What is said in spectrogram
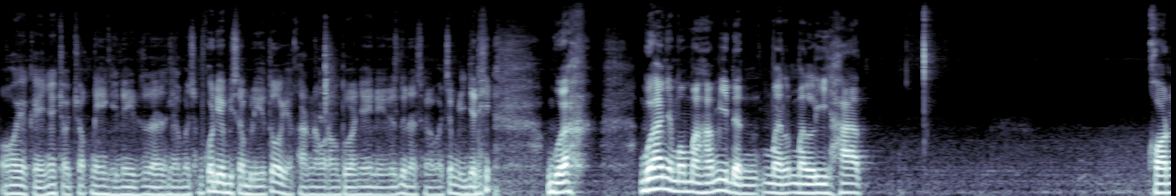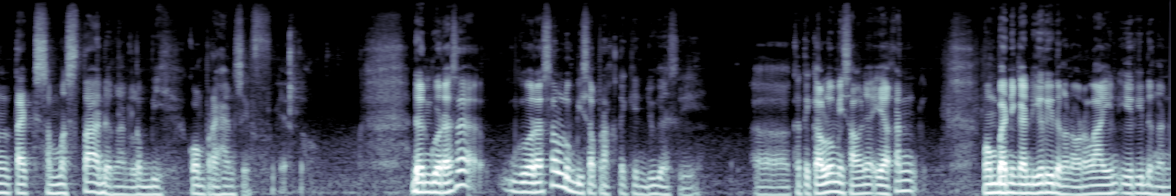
Oh ya kayaknya cocok nih gini itu dan segala macam. Kok dia bisa beli itu? Ya karena orang tuanya ini itu dan segala macam. Ya jadi gue gue hanya memahami dan melihat konteks semesta dengan lebih komprehensif gitu. Dan gue rasa gue rasa lu bisa praktekin juga sih. Uh, ketika lu misalnya ya kan membandingkan diri dengan orang lain iri dengan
